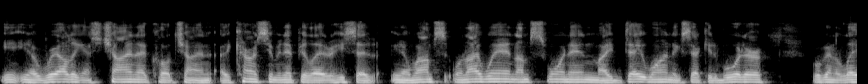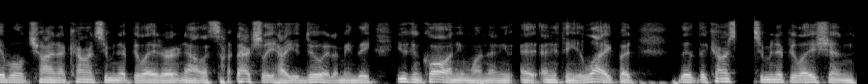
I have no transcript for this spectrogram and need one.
you know, railed against China, called China a currency manipulator. He said, you know, when I'm when I win, I'm sworn in my day one executive order we're going to label China currency manipulator. Now, that's not actually how you do it. I mean, they, you can call anyone any, anything you like, but the, the currency manipulation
